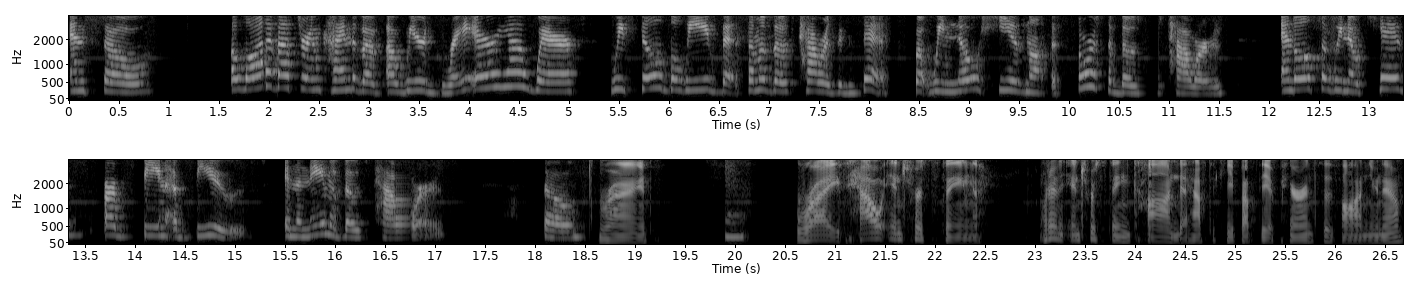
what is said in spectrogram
And so a lot of us are in kind of a, a weird gray area where we still believe that some of those powers exist, but we know he is not the source of those powers. And also, we know kids are being abused in the name of those powers. So, right. Right. How interesting. What an interesting con to have to keep up the appearances on, you know?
